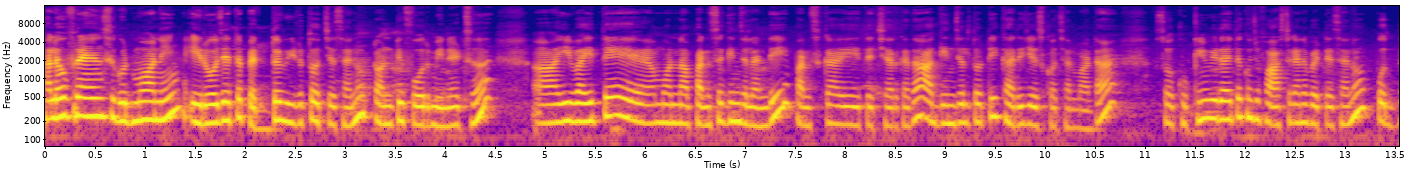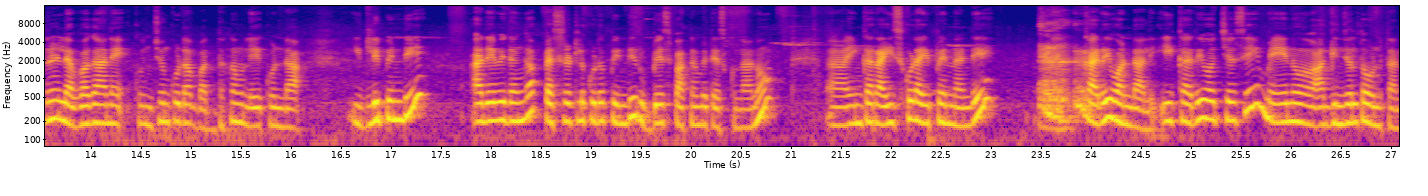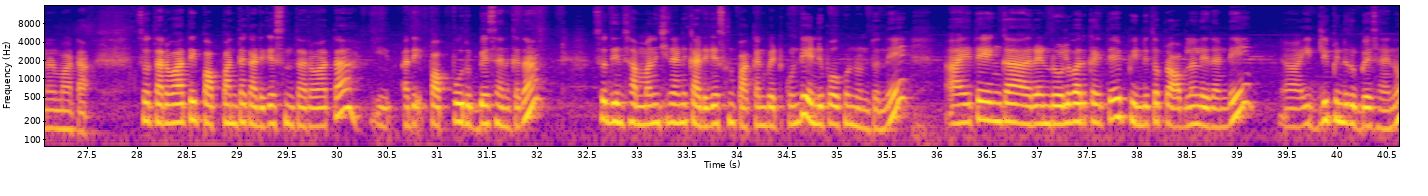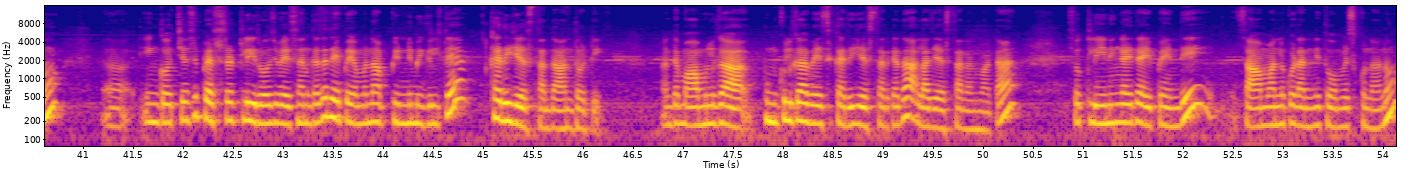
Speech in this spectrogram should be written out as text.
Hello friends good morning. ఈరోజైతే పెద్ద వీడియోతో వచ్చేసాను ట్వంటీ ఫోర్ మినిట్స్. ఇవైతే మొన్న పనస గింజలండి. పనసకాయ తెచ్చారు కదా ఆ గింజలతోటి కర్రీ చేసుకోవచ్చు అనమాట సో కుకింగ్ వీడియో అయితే కొంచెం ఫాస్ట్గానే పెట్టేశాను. పొద్దున లేవగానే కొంచెం కూడా బద్ధకం లేకుండా ఇడ్లీ పిండి అదేవిధంగా పెసరట్లు కూడా పిండి రుబ్బేసి పక్కన పెట్టేసుకున్నాను. ఇంకా రైస్ కూడా అయిపోయిందండి. కర్రీ వండాలి. ఈ కర్రీ వచ్చేసి మెయిన్ ఆ గింజలతో వండుతాను అనమాట సో తర్వాత ఈ పప్పు అంతా కడిగేసిన తర్వాత అది పప్పు రుబ్బేశాను కదా. సో దీనికి సంబంధించిన కడిగేసుకుని పక్కన పెట్టుకుంటే ఎండిపోకుండా ఉంటుంది. అయితే ఇంకా రెండు రోజుల వరకు అయితే పిండితో ప్రాబ్లం లేదండి. ఇడ్లీ పిండి రుబ్బేశాను. ఇంకొచ్చేసి పెసరట్లు ఈరోజు వేశాను కదా రేపు ఏమైనా పిండి మిగిలితే కర్రీ చేస్తాను దాంతో అంటే మామూలుగా పునుకులుగా వేసి కర్రీ చేస్తారు కదా అలా చేస్తానన్నమాట. సో క్లీనింగ్ అయితే అయిపోయింది. సామాన్లు కూడా అన్నీ తోమేసుకున్నాను.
